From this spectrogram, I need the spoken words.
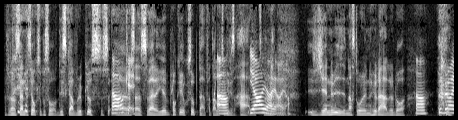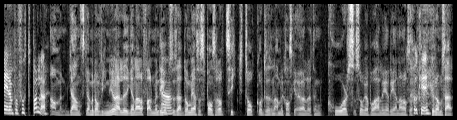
För den sändes ju också på så, Discovery plus. Så, Ja, okej. så här, Sverige plockar ju också upp det här för att alla Ja. tycker det är så härligt. Ja, ja, ja, ja. Genuina storyn, hur det här då ja. Hur bra är de på fotboll då? Ja men ganska, men de vinner ju den här ligan i alla fall. Men det är Ja. också så här, de är alltså sponsrade av TikTok och den amerikanska ölrätten Coors såg jag på arenan också. Okej. Hur de så här,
